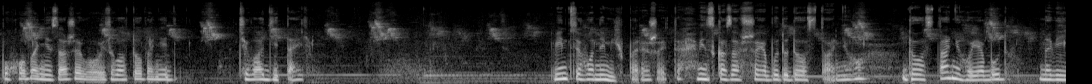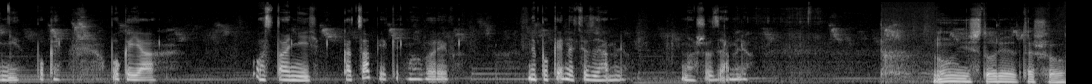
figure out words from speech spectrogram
поховані заживо і зґвалтовані тіла дітей. Він цього не міг пережити. Він сказав, що я буду до останнього. До останнього я буду на війні, поки, поки я останній кацап, як він говорив, не покине цю землю, нашу землю. Ну, історія те, що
